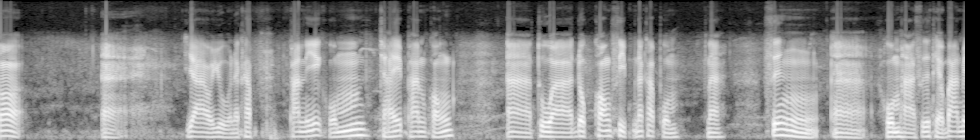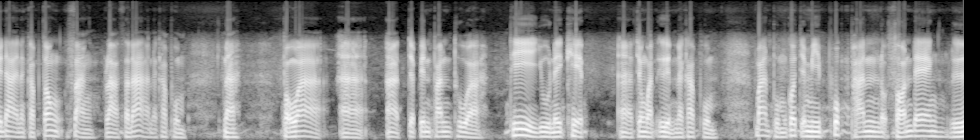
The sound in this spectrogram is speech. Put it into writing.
ก็อ่ายาวอยู่นะครับ พันนี้ผมใช้พันของอ่าถั่วดกคลองสิบนะครับ ผมนะ ซึ่งอ่าผมหาซื้อแถวบ้านไม่ได้นะครับ ต้องสั่งลาซาด้านะครับ ผมนะ เพราะว่าอ่าอาจจะเป็นพันถั่วที่อยู่ในเขต จังหวัดอื่นนะครับ ผมบ้านผมก็จะมีพวกพันธุ์สอนแดงหรือ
